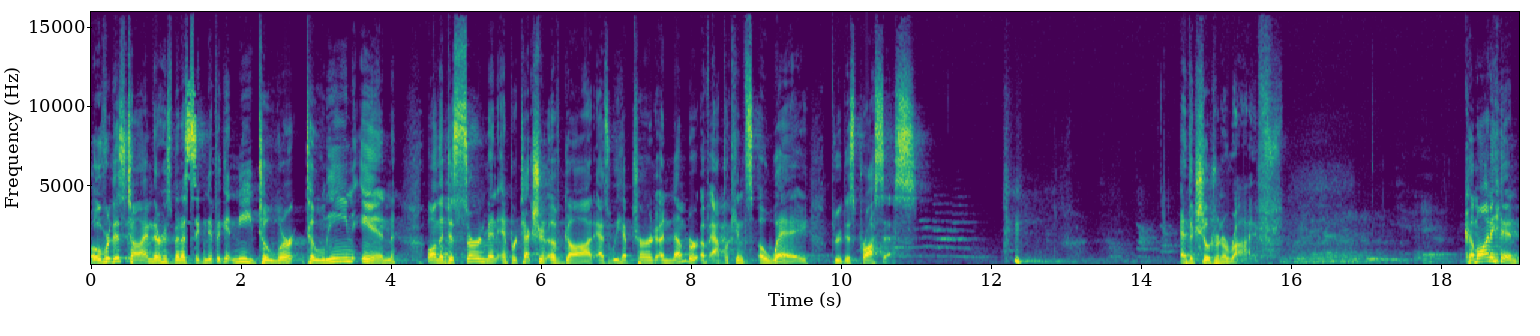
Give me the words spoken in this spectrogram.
Over this time, there has been a significant need to learn to lean in on the discernment and protection of God as we have turned a number of applicants away through this process. and the children arrive. Come on in.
